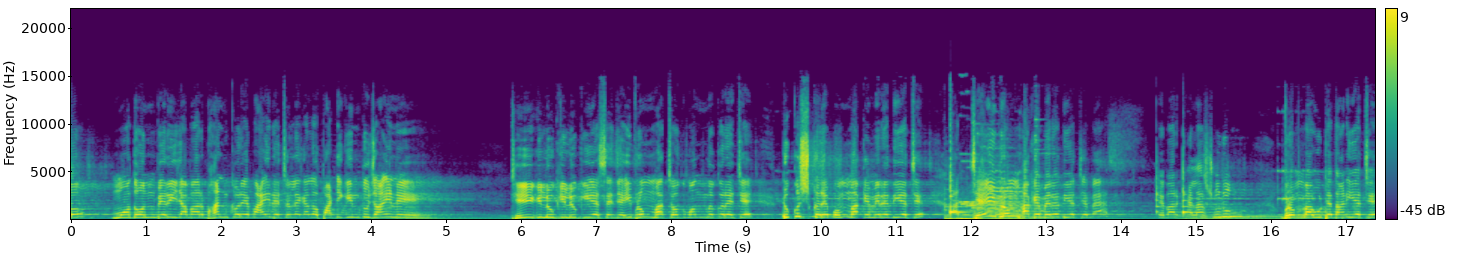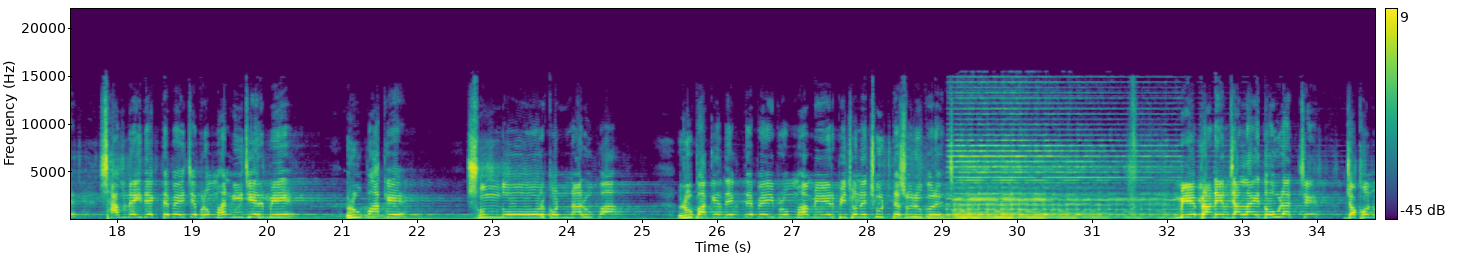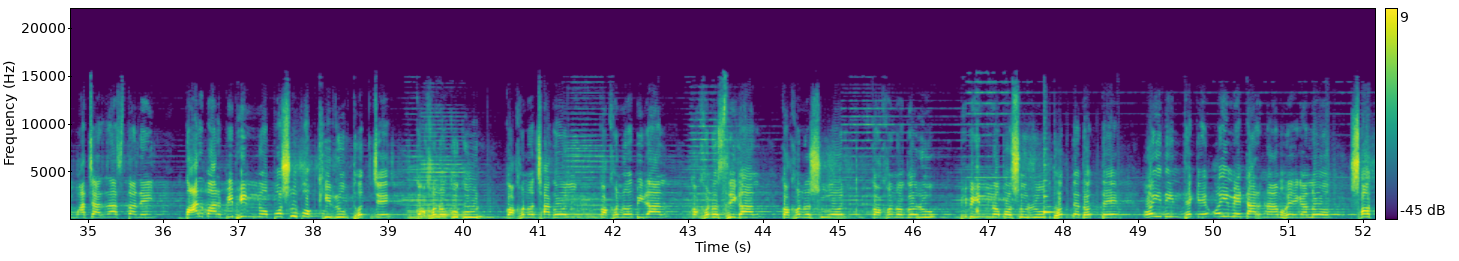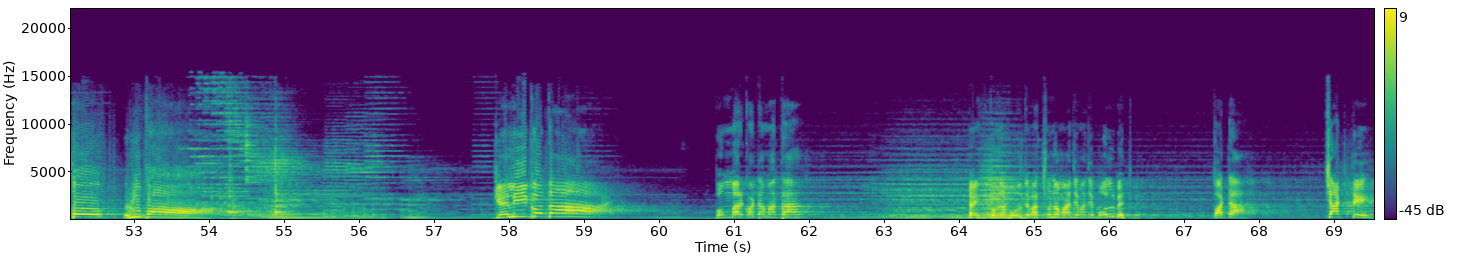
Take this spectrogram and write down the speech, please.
মদন বেরিয়ে যাবার ভান করে বাইরে চলে গেল, পাটি কিন্তু যায়নি। ঠিক লুকি লুকিয়ে এসে যেই ব্রহ্মা চোখ বন্ধ করেছে, টুকুস করে ব্রহ্মাকে মেরে দিয়েছে, আর যেই ব্রহ্মাকে মেরে দিয়েছে, ব্যাস, এবার খেলা শুরু। ব্রহ্মা উঠে দাঁড়িয়েছে, সামনেই দেখতে পেয়েছে ব্রহ্মা নিজের মেয়ে রূপাকে। সুন্দর কন্যা রূপা রূপাকে দেখতে পেয়ে ব্রহ্মা মেয়ের পিছনে ছুটতে শুরু করেছে। মেয়ে প্রাণের জ্বালায় দৌড়াচ্ছে, যখন বাঁচার রাস্তা নেই, বারবার বিভিন্ন পশু পক্ষীর রূপ ধরছে। কখনো কুকুর, কখনো ছাগল, কখনো বিড়াল, কখনো শ্রীগাল কখনো শুয়োর, কখনো গরু, বিভিন্ন পশুর রূপ ধরতে ধরতে ওই দিন থেকে ওই মেয়েটার নাম হয়ে গেল শত রূপা। গেলি কোথায়? বোম্বার কটা মাথা? এই, তোমরা বলতে পারছ না, মাঝে মাঝে বলবে তো। কটা? চারটে।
